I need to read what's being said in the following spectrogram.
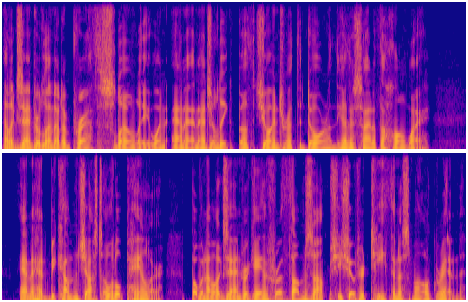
Alexandra let out a breath slowly when Anna and Angelique both joined her at the door on the other side of the hallway. Anna had become just a little paler, but when Alexandra gave her a thumbs up, she showed her teeth in a small grin.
